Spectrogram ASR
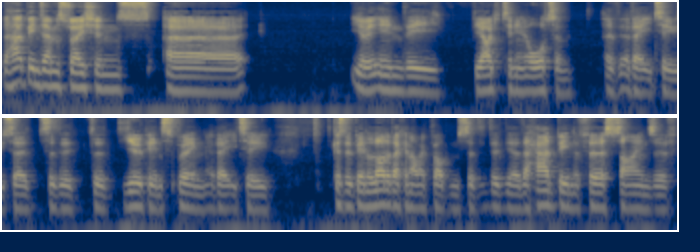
There had been demonstrations uh, you know, in the, the Argentinian autumn of, of 82, so, so the, the European spring of 82, because there had been a lot of economic problems. So the, you know, there had been the first signs of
